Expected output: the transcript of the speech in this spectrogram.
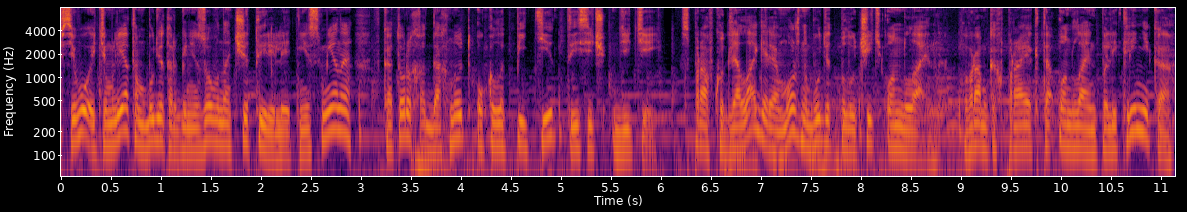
Всего этим летом будет организовано 4 летние смены, в которых отдохнут около 5 тысяч детей. Справку для лагеря можно будет получить онлайн. В рамках проекта «Онлайн-поликлиника»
